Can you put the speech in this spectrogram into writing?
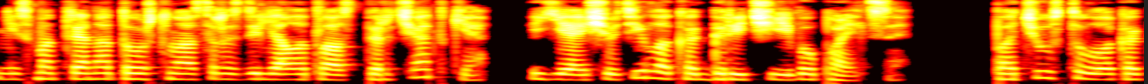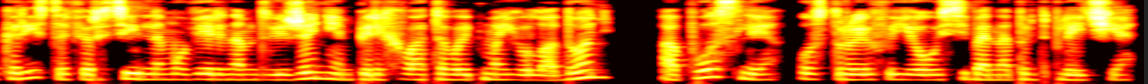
Несмотря на то, что нас разделял атлас перчатки, я ощутила, как горячи его пальцы. Почувствовала, как Кристофер сильным уверенным движением перехватывает мою ладонь, а после, устроив ее у себя на предплечье,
